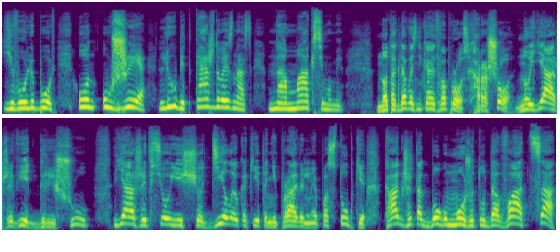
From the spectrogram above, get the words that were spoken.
Его любовь. Он уже любит каждого из нас на максимуме. Но тогда возникает вопрос, хорошо, но я же ведь грешу, я же все еще делаю какие-то неправильные поступки. Как же так Богу может удаваться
